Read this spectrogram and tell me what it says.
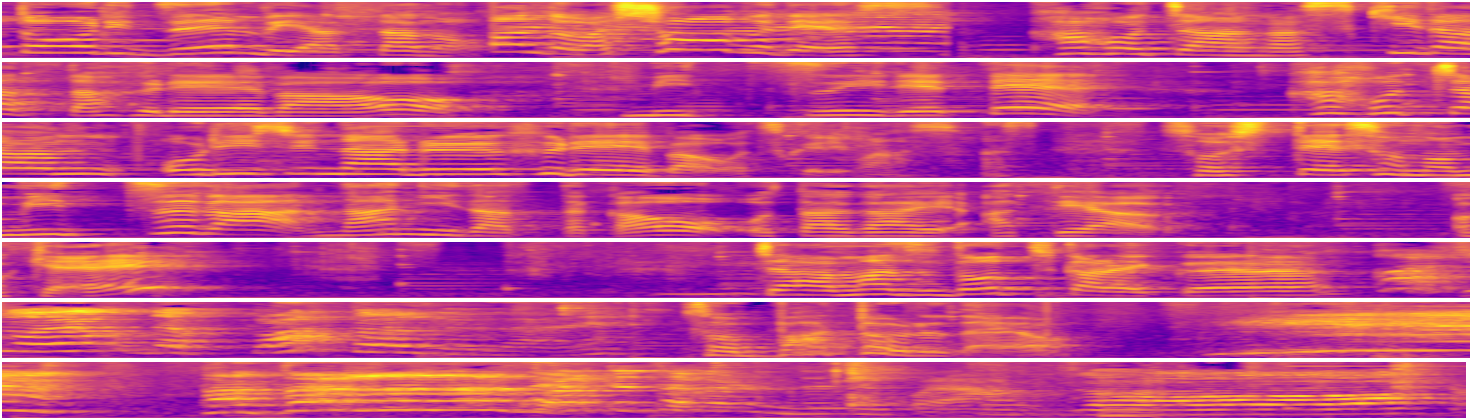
通り全部やったの。今度は勝負です。かほちゃんが好きだったフレーバーを3つ入れてかほちゃんオリジナルフレーバーを作ります。そしてその3つが何だったかをお互い当て合う。OK? じゃあまずどっちからいく？あそうバトルだね。そうバトルだよ。バトルだねやって食べるんだねこれあ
